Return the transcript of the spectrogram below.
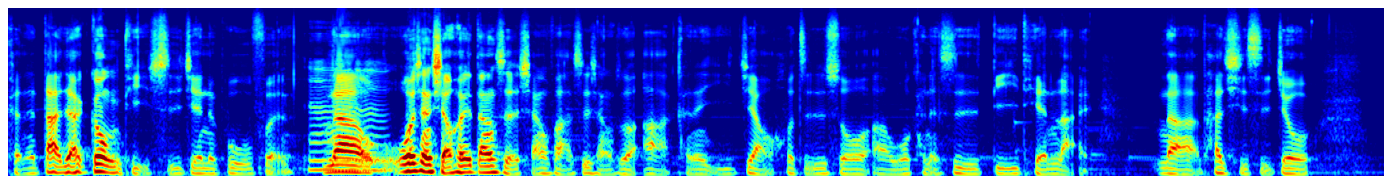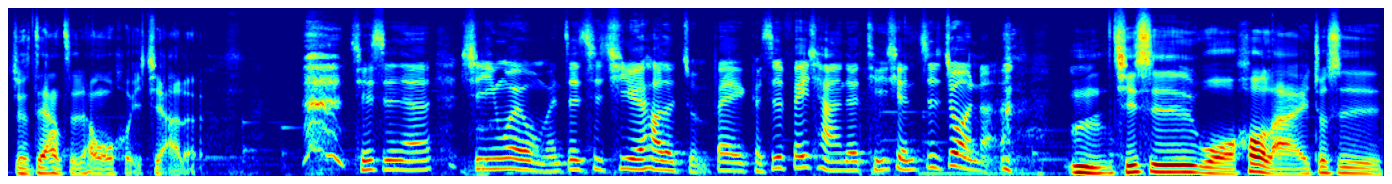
可能大家共体时间的部分。嗯。那我想小辉当时的想法是想说啊，可能一觉，或者是说啊，我可能是第一天来，那他其实就就这样子让我回家了。其实呢，是因为我们这次七月号的准备可是非常的提前制作呢。嗯，其实我后来就是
